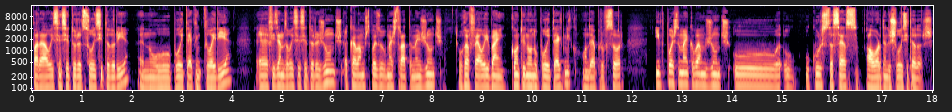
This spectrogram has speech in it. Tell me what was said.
para a licenciatura de solicitadoria eh, no Politécnico de Leiria, eh, fizemos a licenciatura juntos, acabamos depois o mestrado também juntos. O Rafael, e bem, continuou no Politécnico, onde é professor, e depois também acabamos juntos o, o, o curso de acesso à Ordem dos Solicitadores.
